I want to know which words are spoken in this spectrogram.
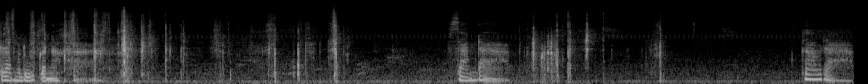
เรามาดูกันนะคะสามดาบเก้าดาบ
